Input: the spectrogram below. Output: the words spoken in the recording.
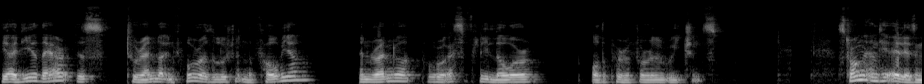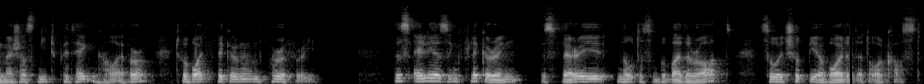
The idea there is to render in full resolution in the fovea and render progressively lower for the peripheral regions. Strong anti-aliasing measures need to be taken, however, to avoid flickering in the periphery. This aliasing flickering is very noticeable by the rod, so it should be avoided at all cost.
